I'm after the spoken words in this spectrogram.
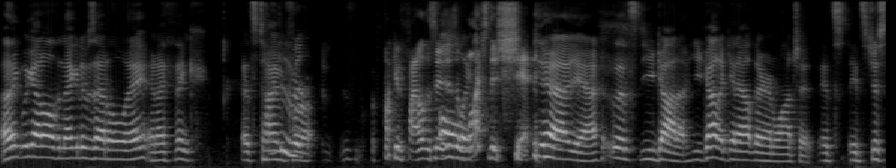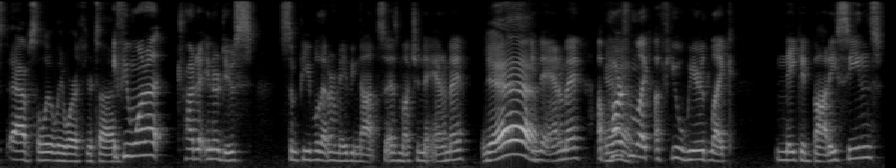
I think we got all the negatives out of the way, and I think it's time Dude, for fucking file decisions Oh, and watch this shit. yeah, yeah. That's you gotta you gotta get out there and watch it. It's it's just absolutely worth your time. If you want to try to introduce some people that are maybe not so as much into anime, yeah, into anime, apart Yeah. from like a few weird like naked body scenes,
